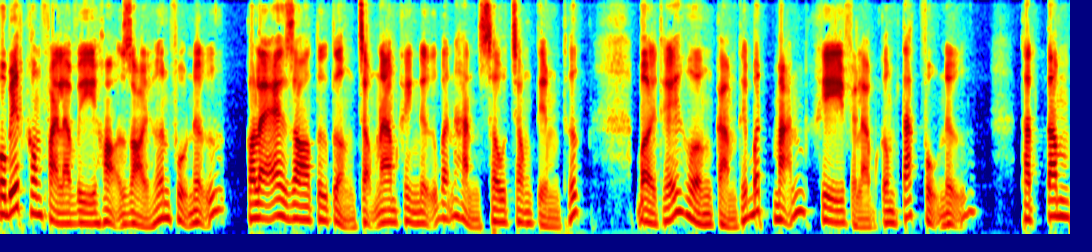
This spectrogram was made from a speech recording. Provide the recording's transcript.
Cô biết không phải là vì họ giỏi hơn phụ nữ, Có lẽ do tư tưởng trọng nam khinh nữ vẫn hẳn sâu trong tiềm thức. Bởi thế Hường cảm thấy bất mãn khi phải làm công tác phụ nữ. Thật tâm,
